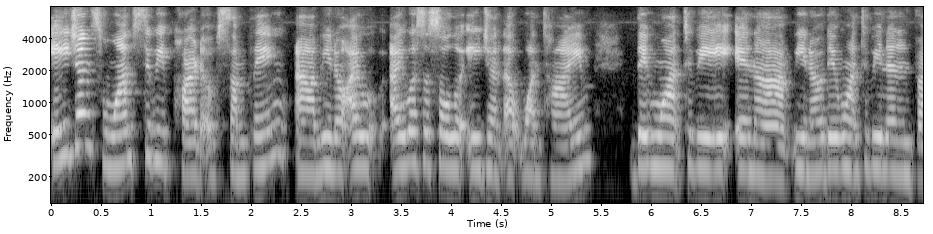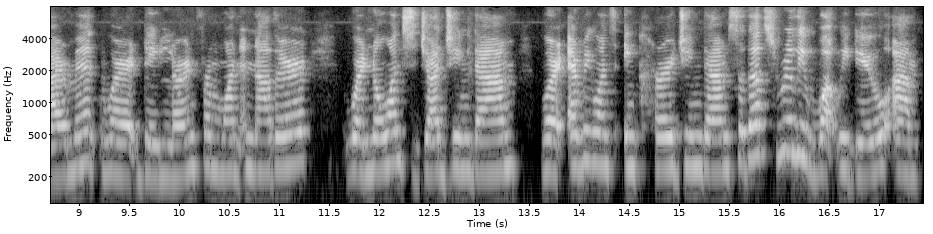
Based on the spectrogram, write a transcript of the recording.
agents wants to be part of something. Um, you know i i was a solo agent at one time they want to be in a you know they want to be in an environment where they learn from one another where no one's judging them where everyone's encouraging them. So that's really what we do. Um,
